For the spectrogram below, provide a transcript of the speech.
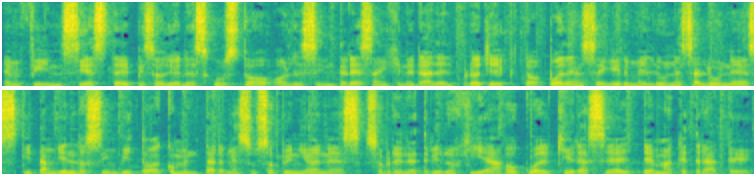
En fin, si este episodio les gustó o les interesa en general el proyecto, pueden seguirme lunes a lunes y también los invito a comentarme sus opiniones sobre la trilogía o cualquiera sea el tema que trate.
